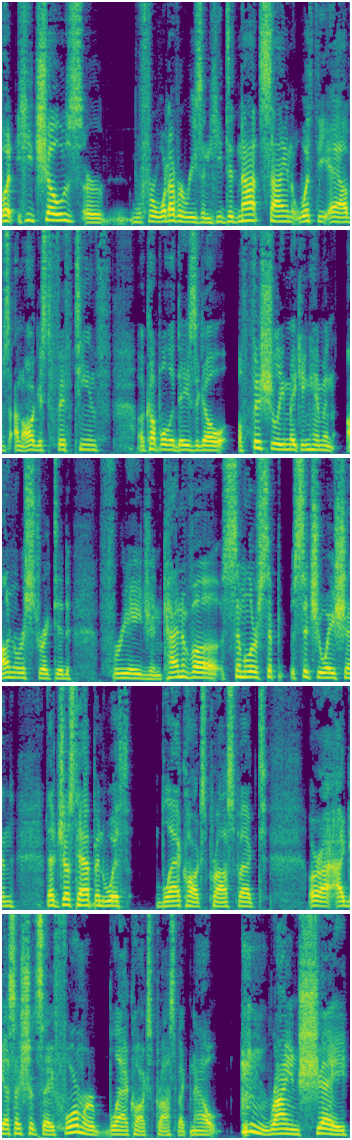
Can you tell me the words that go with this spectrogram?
But he chose, or for whatever reason, he did not sign with the Avs on August 15th, a couple of days ago, officially making him an unrestricted free agent. Kind of a similar situation that just happened with Blackhawks prospect, or I guess I should say former Blackhawks prospect now, Ryan Shea,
